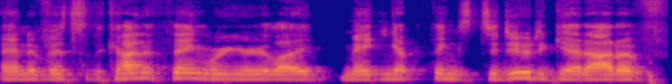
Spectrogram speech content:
And if it's the kind of thing where you're like making up things to do to get out of,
